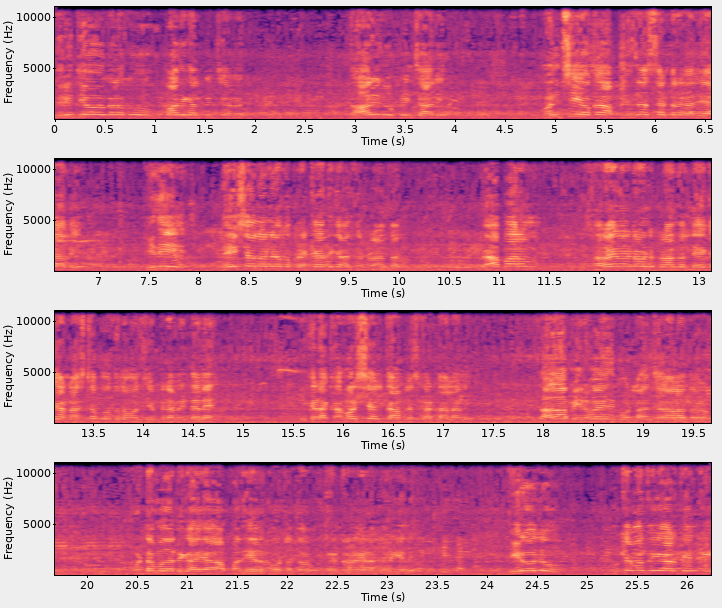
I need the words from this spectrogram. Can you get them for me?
నిరుద్యోగులకు ఉపాధి కల్పించే దారి చూపించాలి. మంచి ఒక బిజినెస్ సెంటర్గా చేయాలి ఇది దేశంలోనే ఒక ప్రఖ్యాతిగాంచిన ప్రాంతం. వ్యాపారం సరైనటువంటి ప్రాంతం లేక నష్టపోతున్నాం అని చెప్పిన వెంటనే ఇక్కడ కమర్షియల్ కాంప్లెక్స్ కట్టాలని దాదాపు ఇరవై ఐదు కోట్ల అంచనాలతో మొట్టమొదటిగా ఆ పదిహేను కోట్లతో టెండర్ వేయడం జరిగింది. ఈరోజు ముఖ్యమంత్రి గారు దీనికి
